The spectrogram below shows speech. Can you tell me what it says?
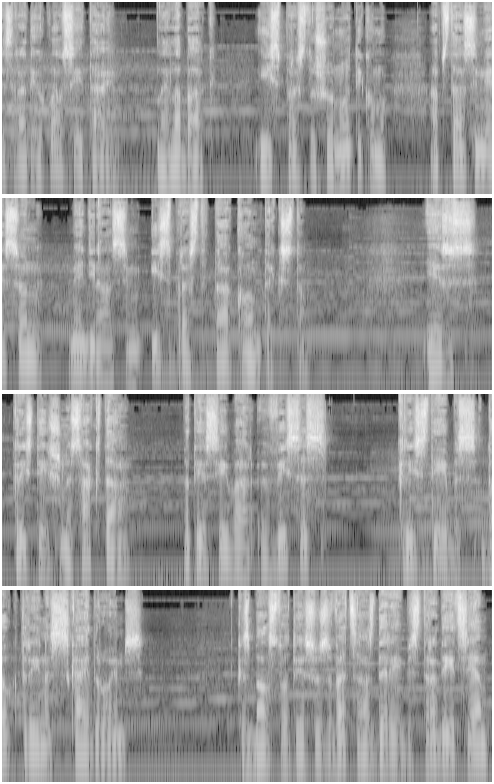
Latvijas radio klausītāji, lai labāk izprastu šo notikumu, apstāsimies un mēģināsim izprast tā kontekstu. Jēzus kristīšanas aktā patiesībā ir visas kristības doktrīnas skaidrojums, kas balstoties uz vecās derības tradīcijām,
